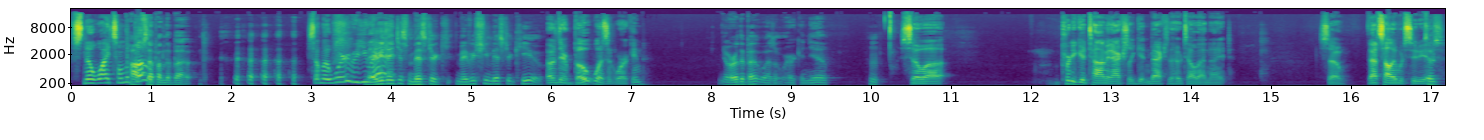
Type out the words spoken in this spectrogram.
Snow White's on the pops boat. up on the boat. so I'm like, where were you Maybe at? they just missed her. Maybe she missed her cue, or their boat wasn't working. or the boat wasn't working. Yeah. So, uh, pretty good timing actually getting back to the hotel that night. So that's Hollywood Studios. So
